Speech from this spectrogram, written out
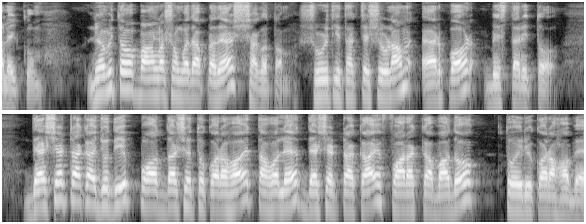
আলাইকুম। নিয়মিত বাংলা সংবাদে আপনাদের স্বাগতম। শুরুতে থাকছে শিরোনাম, এরপর বিস্তারিত। দেশের টাকায় যদি পদ্মা সেতু করা হয়, তাহলে দেশের টাকায় ফারাক্কা বাদক তৈরি করা হবে।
